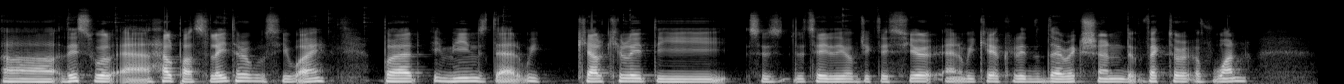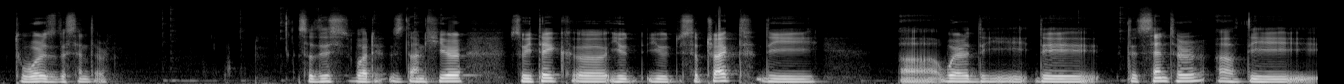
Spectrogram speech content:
uh, this will uh, help us later, we'll see why, but it means that we calculate the, so let's say the object is here and we calculate the direction, the vector of one towards the center. So this is what is done here. So you take, uh, you, you subtract the uh, where the the the center of the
